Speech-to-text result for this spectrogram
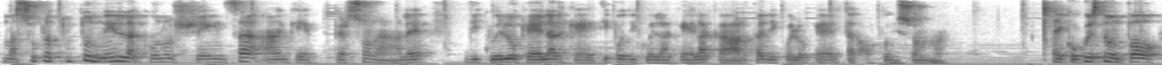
ma soprattutto nella conoscenza anche personale di quello che è l'archetipo, di quella che è la carta, di quello che è il tarocco, insomma. Ecco, questo è un po'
